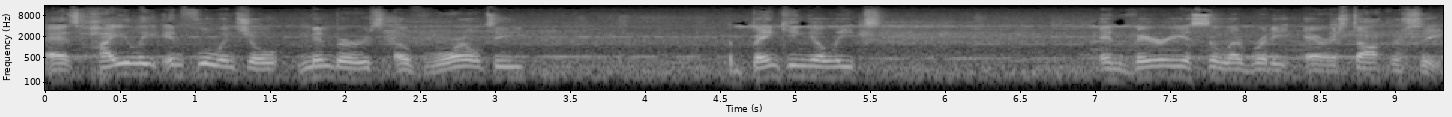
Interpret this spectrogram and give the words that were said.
as highly influential members of royalty, banking elite, and various celebrity aristocracy.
